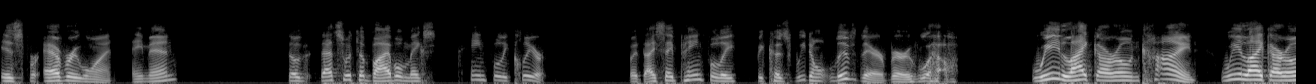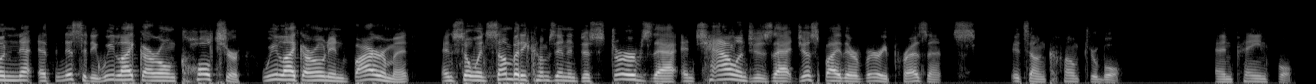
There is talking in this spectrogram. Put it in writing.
is for everyone. Amen? So that's what the Bible makes painfully clear. But I say painfully because we don't live there very well. We like our own kind. We like our own ethnicity. We like our own culture. We like our own environment. And so when somebody comes in and disturbs that and challenges that just by their very presence, it's uncomfortable and painful.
